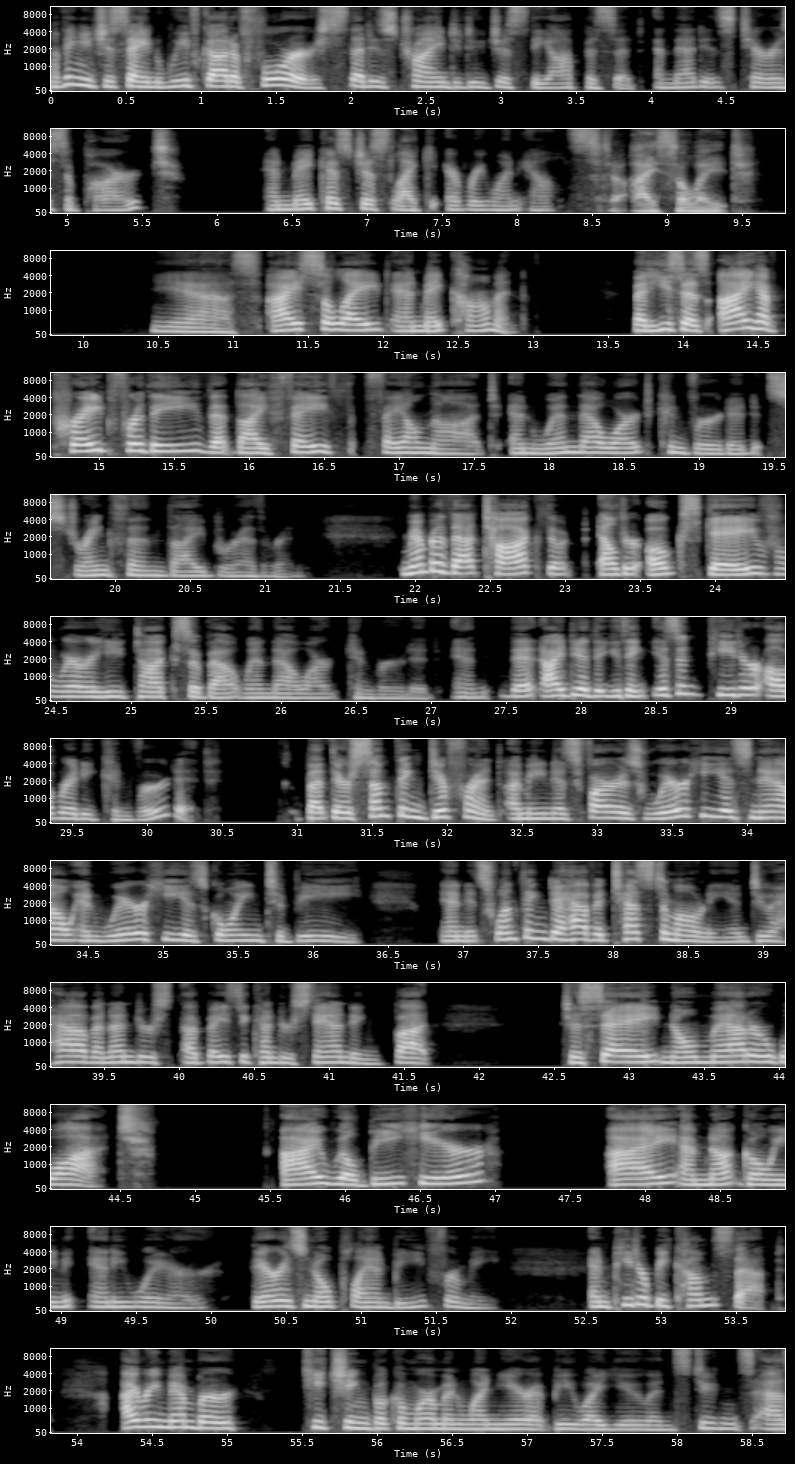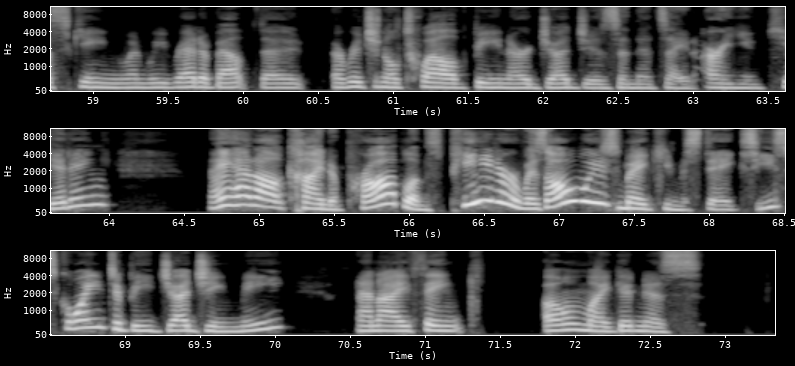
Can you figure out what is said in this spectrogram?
I think he's just saying we've got a force that is trying to do just the opposite, and that is tear us apart and make us just like everyone else. To isolate. Yes, isolate and make common. But he says, I have prayed for thee that thy faith fail not, and when thou art converted, strengthen thy brethren. Remember that talk that Elder Oaks gave where he talks about when thou art converted and that idea that you think, isn't Peter already converted? But there's something different. I mean, as far as where he is now and where he is going to be. And it's one thing to have a testimony and to have an under, a basic understanding, but to say, no matter what, I will be here. I am not going anywhere. There is no plan B for me. And Peter becomes that. I remember teaching Book of Mormon one year at BYU and students asking when we read about the original 12 being our judges and they'd say, are you kidding? They had all kind of problems. Peter was always making mistakes. He's going to be judging me. And I think, oh my goodness,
